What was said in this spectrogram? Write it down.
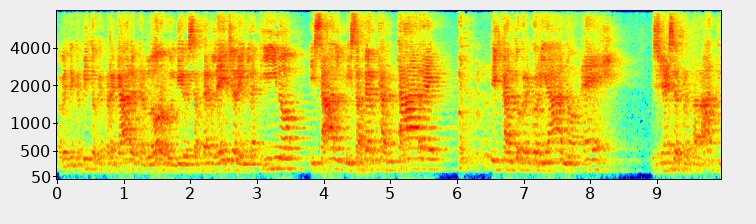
Avete capito che pregare per loro vuol dire saper leggere in latino i salmi, saper cantare il canto gregoriano. Eh, bisogna essere preparati.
